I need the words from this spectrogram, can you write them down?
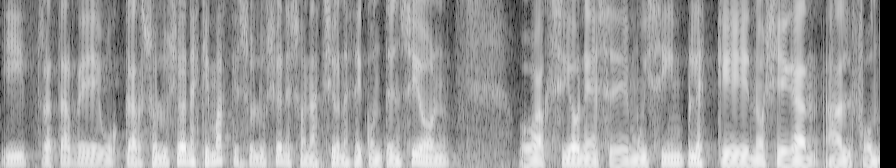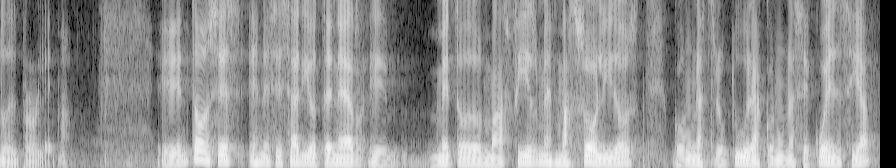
y tratar de buscar soluciones que más que soluciones son acciones de contención, o acciones eh, muy simples que no llegan al fondo del problema. Eh, entonces es necesario tener eh, métodos más firmes, más sólidos, con una estructura, con una secuencia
